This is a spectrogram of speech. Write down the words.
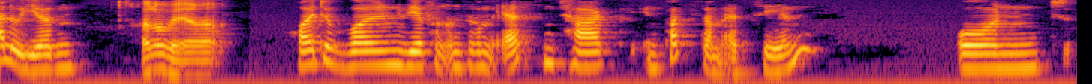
Hallo Jürgen. Hallo Vera. Heute wollen wir von unserem ersten Tag in Potsdam erzählen. Und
